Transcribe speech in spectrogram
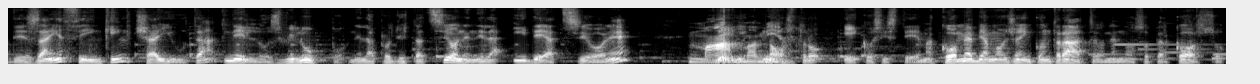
design thinking ci aiuta nello sviluppo, nella progettazione, nella ideazione Mamma del mia. nostro ecosistema. Come abbiamo già incontrato nel nostro percorso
